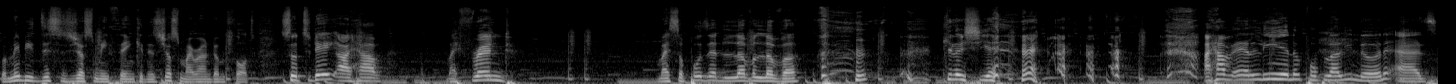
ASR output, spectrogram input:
But maybe this is just me thinking it's just my random thought. So today i have my friend my supposed lover lover killer shit i have Helen, popularly known as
